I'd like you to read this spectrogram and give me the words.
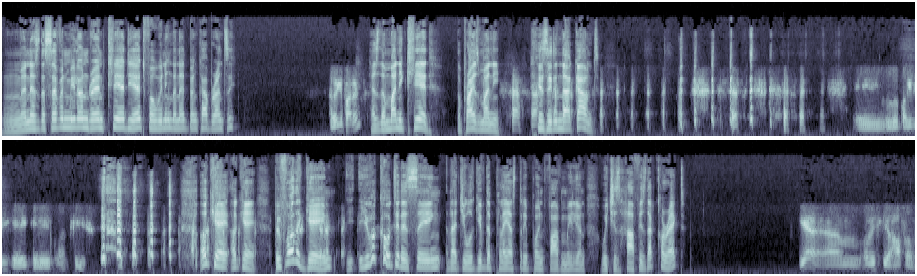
Mm, and has the 7 million rand cleared yet for winning the Nedbank Cup, Rantsi? I beg your pardon? Has the money cleared? The prize money? Is it in the account? okay, okay. Before the game, you were quoted as saying that you will give the players 3.5 million, which is half. Is that correct? Yeah, um, obviously half of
